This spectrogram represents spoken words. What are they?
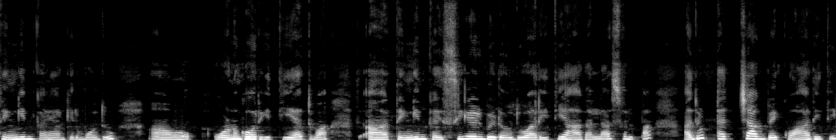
ತೆಂಗಿನಕಾಯಿ ಆಗಿರ್ಬೋದು ಒಣಗೋ ರೀತಿ ಅಥವಾ ತೆಂಗಿನಕಾಯಿ ಸೀಳು ಬಿಡೋದು ಆ ರೀತಿ ಆಗಲ್ಲ. ಸ್ವಲ್ಪ ಅದು ಟಚ್ ಆಗಬೇಕು. ಆ ರೀತಿ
